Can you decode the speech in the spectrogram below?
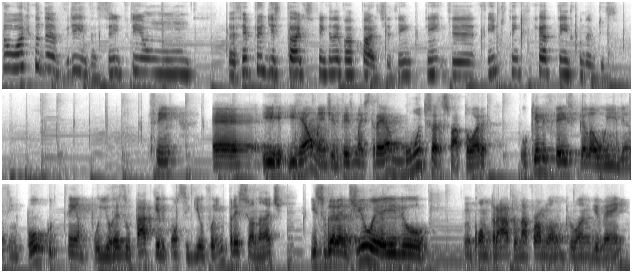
Eu acho que o De Vries é sempre um é sempre um destaque que você tem que levar parte. Você, tem, tem, você sempre tem que ficar atento com o De Vries. Sim, é, e, e, realmente ele fez uma estreia muito satisfatória. O que ele fez pela Williams em pouco tempo e o resultado que ele conseguiu foi impressionante. Isso garantiu ele um contrato na Fórmula 1 para o ano que vem.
